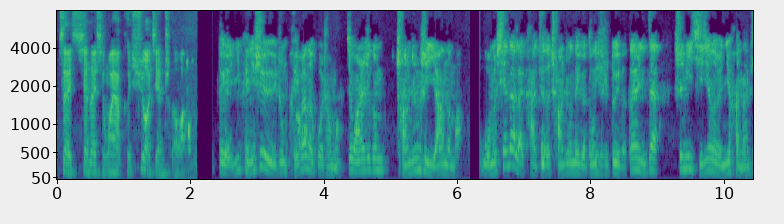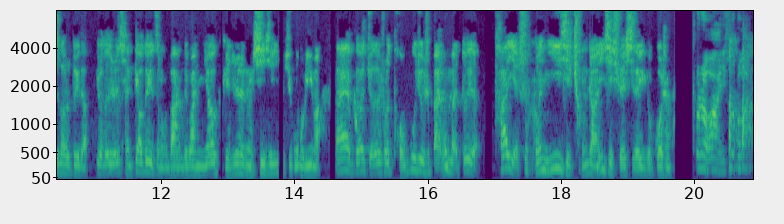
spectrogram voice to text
在现在情况下可需要坚持的话，对你肯定是有一种陪伴的过程嘛，这玩意儿就跟长征是一样的嘛。我们现在来看，觉得长征那个东西是对的，但是你在身临其境的时候，你很难知道是对的。有的人想掉队怎么办，对吧？你要给这种信心去鼓励嘛。大家也不要觉得说头部就是百分百对的，它也是和你一起成长、一起学习的一个过程。说实话，你说实话，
